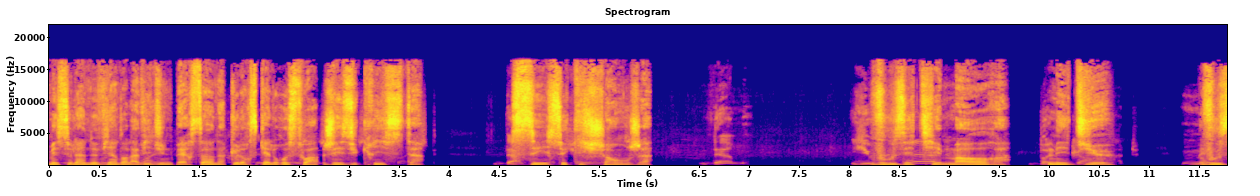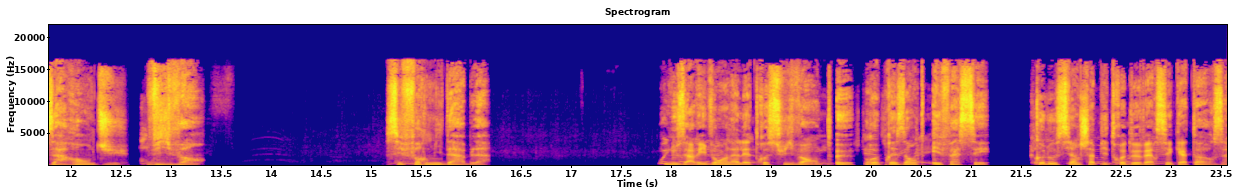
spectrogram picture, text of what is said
mais cela ne vient dans la vie d'une personne que lorsqu'elle reçoit Jésus-Christ. C'est ce qui change. Vous étiez morts, mais Dieu vous a rendu vivant. C'est formidable. Nous arrivons à la lettre suivante. E représente effacer. Colossiens chapitre 2 verset 14.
